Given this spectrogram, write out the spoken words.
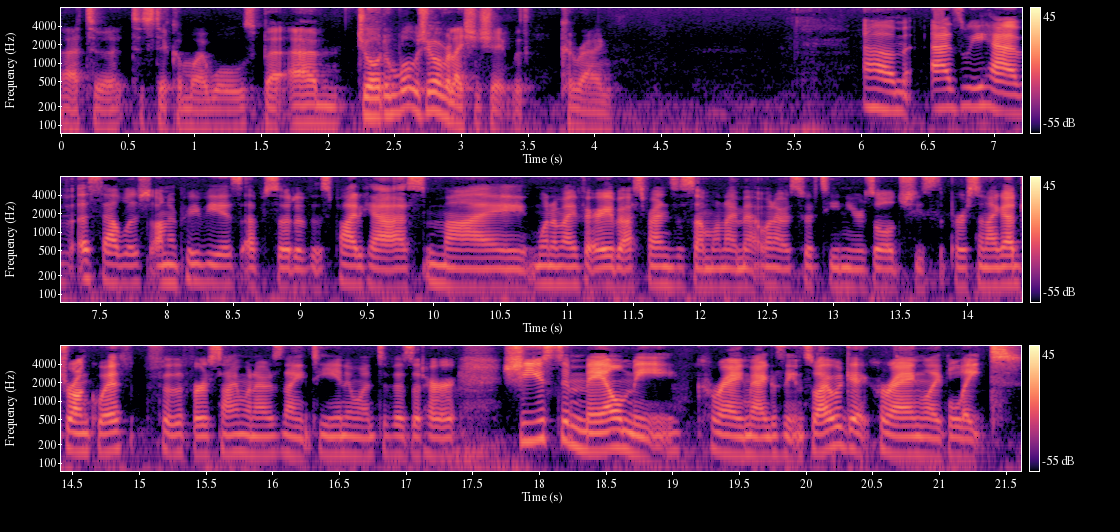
uh, to to stick on my walls. But um, Jordan, what was your relationship with Kerrang? Um, as we have established on a previous episode of this podcast, my one of my very best friends is someone I met when I was 15 years old. She's the person I got drunk with for the first time when I was 19 and went to visit her. She used to mail me Kerrang! magazine, so I would get Kerrang! like late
